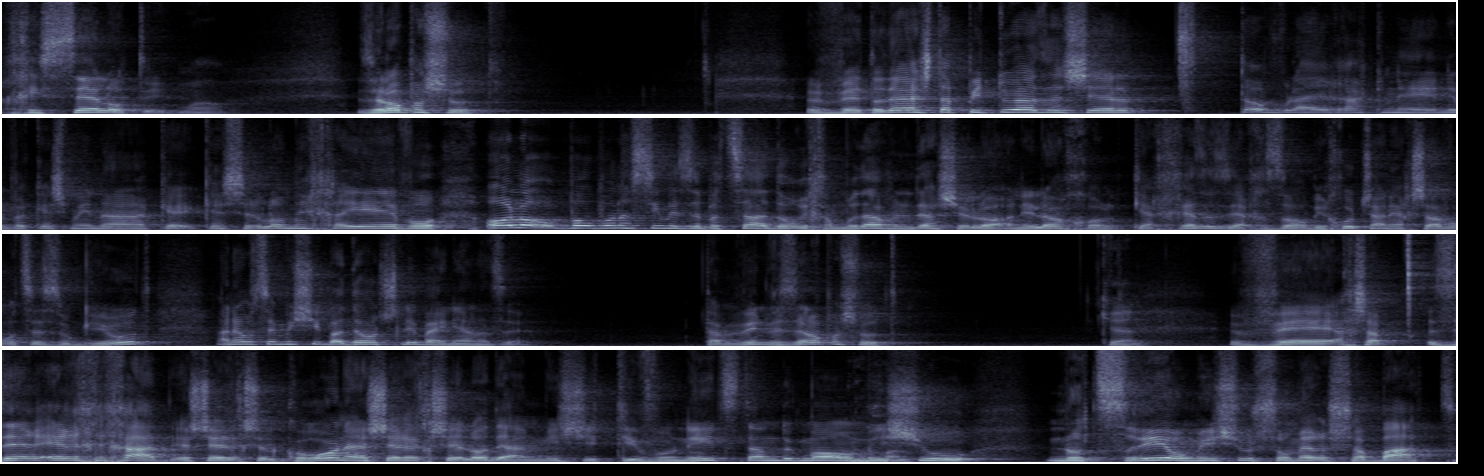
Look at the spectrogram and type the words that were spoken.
חיסל אותי. וואו. זה לא פשוט. ואתה יודע, יש את הפיתוי הזה של, טוב, אולי רק נ, נבקש ממנה קשר לא מחייב, או, או לא, בוא, בוא נשים את זה בצד, אורי חמודה, ואני יודע שלא, אני לא יכול, כי אחרי זה זה יחזור, בייחוד שאני עכשיו רוצה זוגיות, אני רוצה מישהי בדעות שלי בעניין הזה. אתה מבין? וזה לא פשוט. כן. ועכשיו, זה ערך אחד, יש ערך של קורונה, יש ערך של, לא יודע, מישהי טבעונית, סתם דוגמה, או נכון. מישהו נוצרי, או מישהו שומר שבת.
